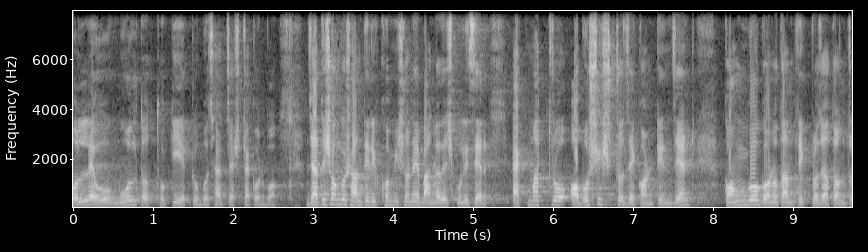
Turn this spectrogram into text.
বললেও মূল তথ্য কি একটু বোঝার চেষ্টা করব। জাতিসংঘ শান্তিরক্ষা মিশনে বাংলাদেশ পুলিশের একমাত্র অবশিষ্ট যে কন্টিনজেন্ট, কঙ্গো গণতান্ত্রিক প্রজাতন্ত্র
